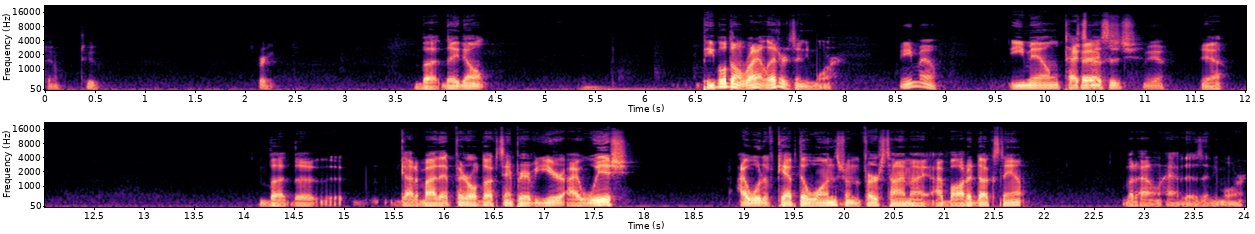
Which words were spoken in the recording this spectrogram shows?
No, two, three. but they don't. People don't write letters anymore. Email, Email, text, message, Yeah, yeah. But the, got to buy that federal duck stamp every year. I wish I would have kept the ones from the first time I, I bought a duck stamp, but I don't have those anymore.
